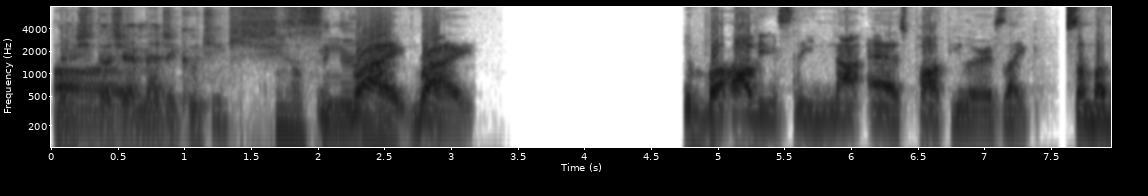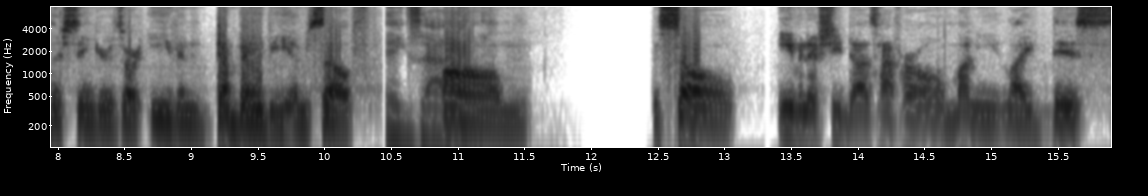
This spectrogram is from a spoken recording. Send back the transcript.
Maybe she thought she Uh, had magic coochie. She's a singer. Right, right. But obviously not as popular as like some other singers or even DaBaby himself. Exactly. Um so even if she does have her own money, like this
